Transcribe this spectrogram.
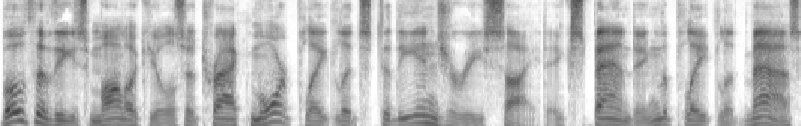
Both of these molecules attract more platelets to the injury site, expanding the platelet mass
